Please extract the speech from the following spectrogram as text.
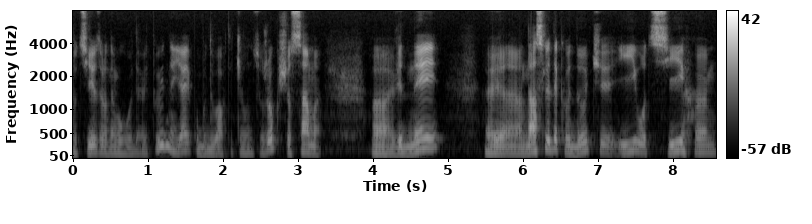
до цієї зернової угоди. Відповідно, я і побудував такий ланцюжок, що саме е, від неї е, наслідок ведуть і оці е,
